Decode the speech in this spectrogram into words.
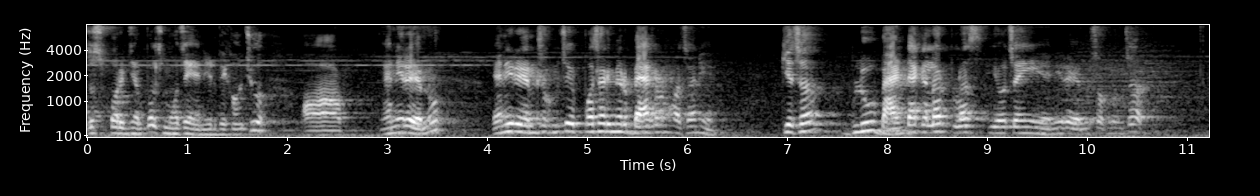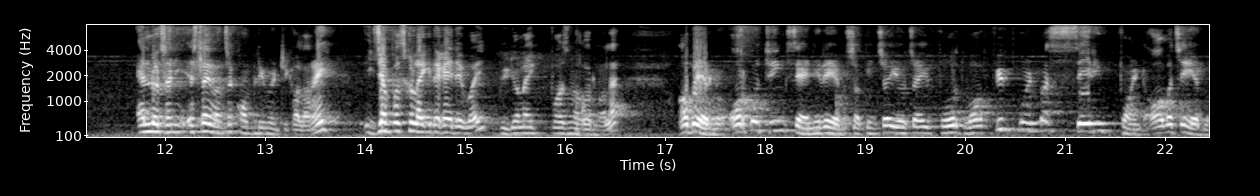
जस्ट फर इक्जाम्पल्स म चाहिँ यहाँनिर देखाउँछु। यहाँनिर हेर्नु। यहाँनिर हेर्नु सक्नुहुन्छ पछाडि मेरो ब्याकग्राउन्डमा छ नि। के छ? ब्लू भ्यान्टा कलर प्लस यो चाहिँ यहाँनिर हेर्नु सक्नुहुन्छ। येल्लो छ नि यसलाई भन्छ कम्प्लिमेन्ट्री कलर है। इक्जाम्पल्सको लागि देखाइदिएको है। भिडियोलाई पज नगर्नु होला। अब हेर्नु अर्को थिङ्स यहाँनिर हेर्नु सकिन्छ यो चाहिँ फोर्थ भयो फिफ्थ पोइन्टमा सेरिफ पोइन्ट अब चाहिँ हेर्नु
